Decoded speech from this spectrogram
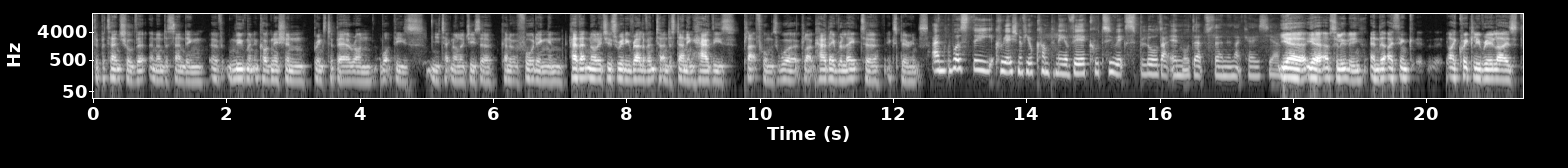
the potential that an understanding of movement and cognition brings to bear on what these new technologies are kind of affording and how that knowledge is really relevant to understanding how these platforms work like how they relate to experience. And was the creation of your company a vehicle to explore that in more depth steps then in that case yeah. Yeah yeah absolutely. And i think I quickly realized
